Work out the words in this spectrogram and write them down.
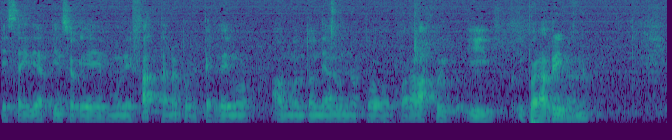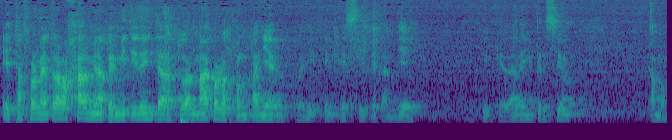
esa idea pienso que es muy nefasta, ¿no? porque perdemos a un montón de alumnos por, abajo y, por arriba. ¿no? Esta forma de trabajar me ha permitido interactuar más con los compañeros, pues dicen que sí, que también. Es decir, que da la impresión, vamos,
